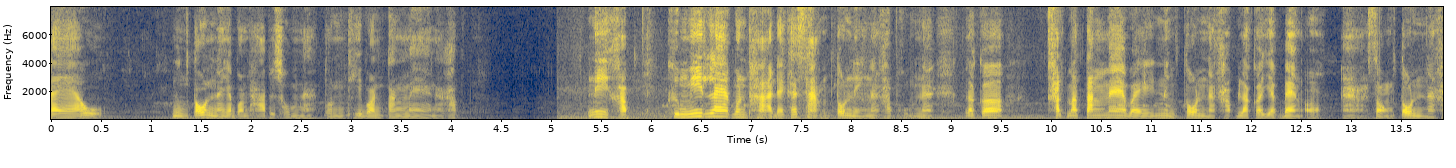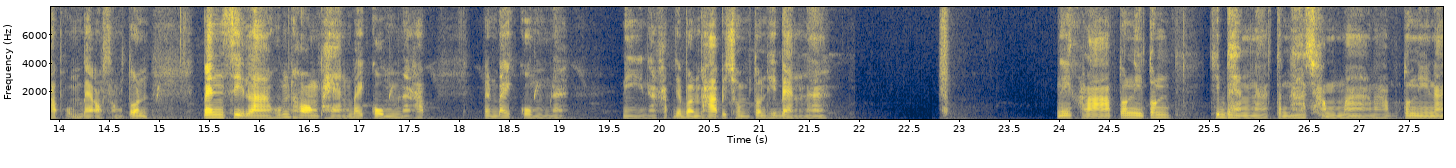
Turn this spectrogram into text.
แล้วหนึ่งต้นนะอย่าบอลพาไปชมนะ ต้นที่บอลตั้งแม่นะครับ นี่ครับคือมีดแรกบอลผ่าได้แค่ 3 ต้นเองนะครับผมนะแล้วก็คัดมาตั้งแม่ไว้ 1 ต้นนะครับ แล้วก็อย่าแบ่งออกอ่าสองต้นนะครับ ผมแบ่งออก 2 ต้น เป็นศิลาหุ้มทองแผงใบกลมนะครับ เป็นใบกลมนะ นี่นะครับ เดี๋ยวบอลพาไปชมต้นที่แบ่งนะ นี่ครับต้นนี้ต้นที่แบ่งนะแต่หน้าฉ่ำมากนะครับ ต้นนี้นะ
